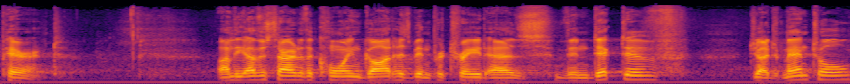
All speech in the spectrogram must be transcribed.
parent. On the other side of the coin, God has been portrayed as vindictive, judgmental,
